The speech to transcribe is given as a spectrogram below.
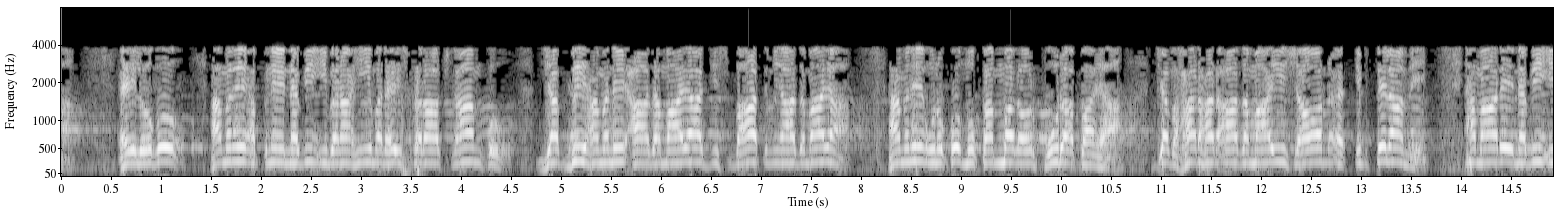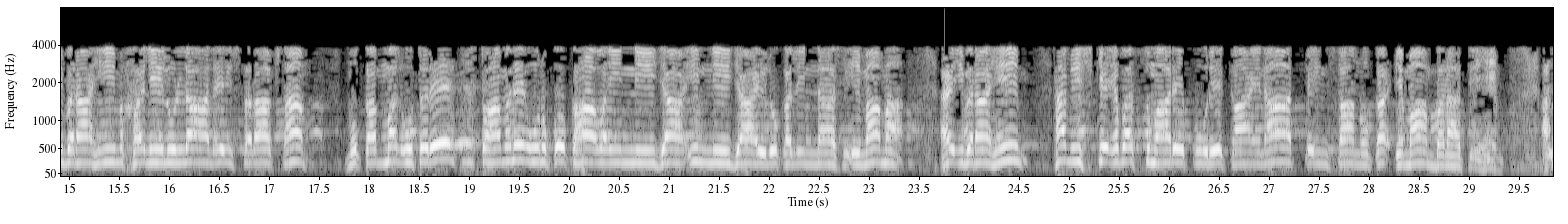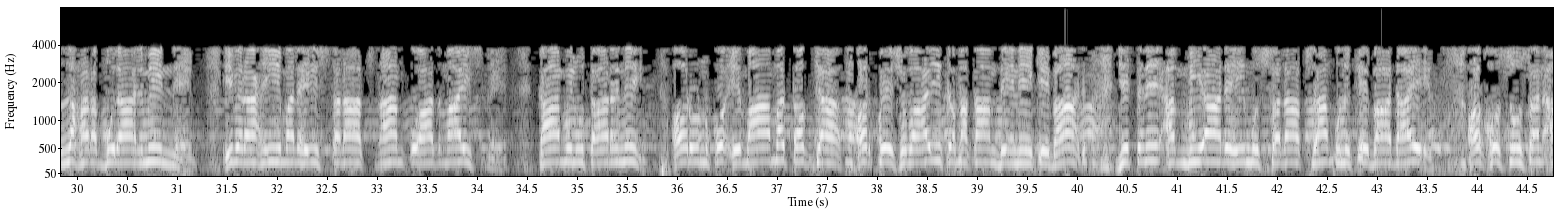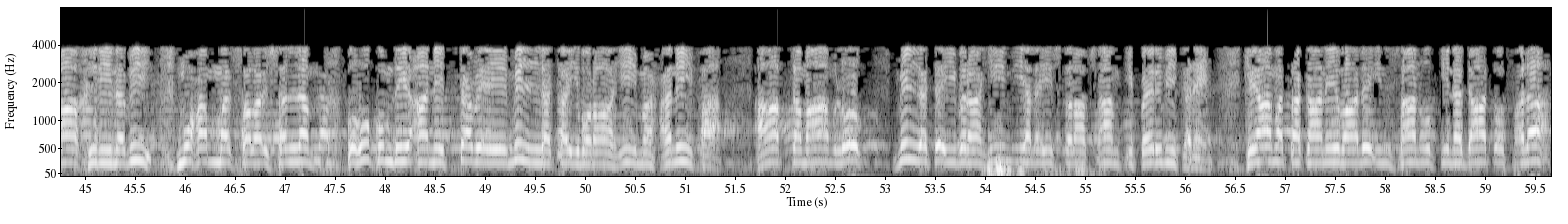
اے لوگوں ہم نے اپنے نبی ابراہیم علیہ السلام کو جب بھی ہم نے آدمایا جس بات میں آدمایا ہم نے ان کو مکمل اور پورا پایا۔ جب ہر ہر آدمائش اور ابتلا میں، ہمارے نبی ابراہیم خلیل اللہ علیہ السلام مکمل اترے، تو ہم نے ان کو کہا وہ انی جا انی جا سے اماما اے ابراہیم ہم اس کے عبد تمہارے پورے کائنات کے انسانوں کا امام بناتے ہیں۔ اللہ رب العالمین نے ابراہیم علیہ السلام کو آزمائش میں کامل اتارنے اور ان کو امامت اور پیشوائی کا مقام دینے کے بعد جتنے انبیاء علیہ السلام ان کے بعد آئے اور خصوصاً آخری نبی محمد صلی اللہ علیہ وسلم کو حکم دیا طب ملت ابراہیم حنیفہ آپ تمام لوگ ملت ابراہیم علیہ السلام کی پیروی کریں۔ قیامت تک آنے والے انسانوں کی نجات و فلاح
